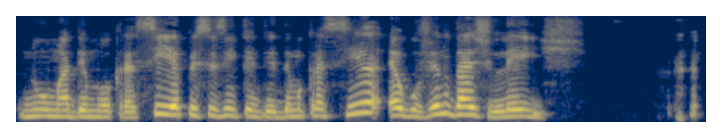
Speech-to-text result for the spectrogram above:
numa democracia, precisa entender: democracia é o governo das leis.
